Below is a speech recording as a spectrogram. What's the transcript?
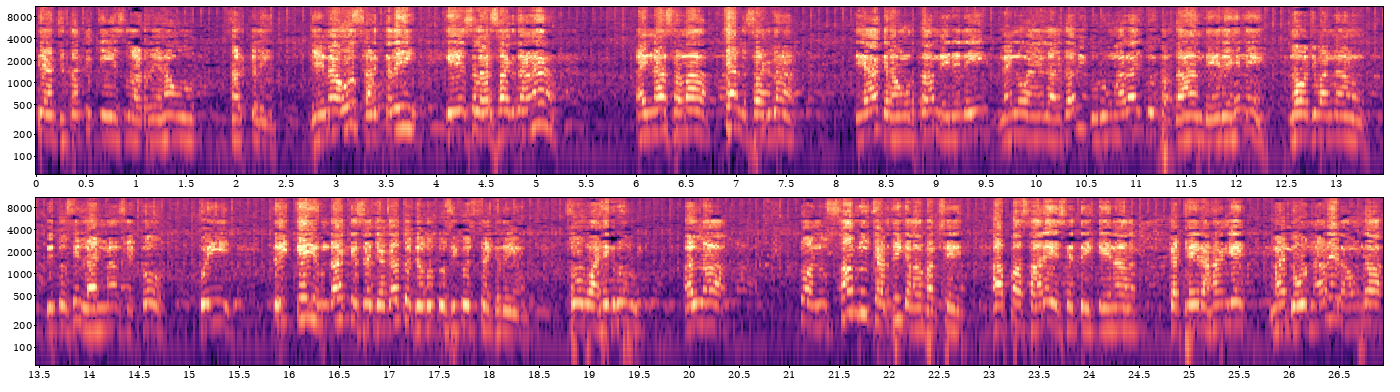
ਤੇ ਅੱਜ ਤੱਕ ਕੇਸ ਲੜ ਰਹੇ ਹਾਂ ਉਹ ਸੜਕ ਲਈ। ਜੇ ਮੈਂ ਉਹ ਸੜਕ ਲਈ ਕੇਸ ਲੜ ਸਕਦਾ ਨਾ, ਇੰਨਾ ਸਮਾਂ ਝੱਲ ਸਕਦਾ। ਤੇ ਆਹ ਗਰਾਊਂਡ ਤਾਂ ਮੇਰੇ ਲਈ ਮੈਨੂੰ ਐਂ ਲੱਗਦਾ ਵੀ ਗੁਰੂ ਮਹਾਰਾਜ ਕੋਈ ਵਰਦਾਨ ਦੇ ਰਹੇ ਨੇ ਨੌਜਵਾਨਾਂ ਨੂੰ ਵੀ ਤੁਸੀਂ ਲੜਨਾ ਸਿੱਖੋ। ਕੋਈ ਤਰੀਕਾ ਹੀ ਹੁੰਦਾ ਕਿਸੇ ਜਗ੍ਹਾ ਤੋਂ ਜਦੋਂ ਤੁਸੀਂ ਕੁਝ ਸਿੱਖਦੇ ਹੋ। ਸੋ ਵਾਹਿਗੁਰੂ, ਅੱਲਾ ਤੁਹਾਨੂੰ ਸਭ ਨੂੰ ਚੜ੍ਹਦੀ ਕਲਾ ਬਖਸ਼ੇ। ਆਪਾਂ ਸਾਰੇ ਇਸੇ ਤਰੀਕੇ ਨਾਲ ਇਕੱਠੇ ਰਹਾਂਗੇ। ਮੈਂ ਦੋ ਨਾਰੇ ਲਾਉਂਗਾ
